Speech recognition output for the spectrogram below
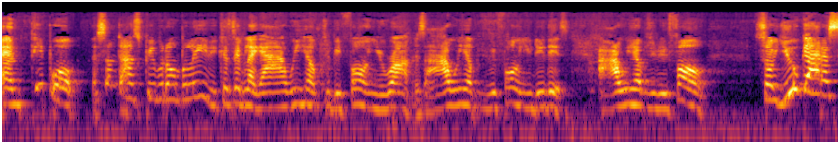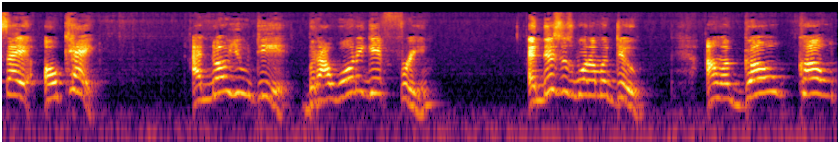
And people, sometimes people don't believe you because they're like, ah, we helped you before and you robbed us. Ah, we helped you before and you did this. Ah, we helped you before. So you got to say, okay, I know you did, but I want to get free. And this is what I'm going to do. I'm a go cold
